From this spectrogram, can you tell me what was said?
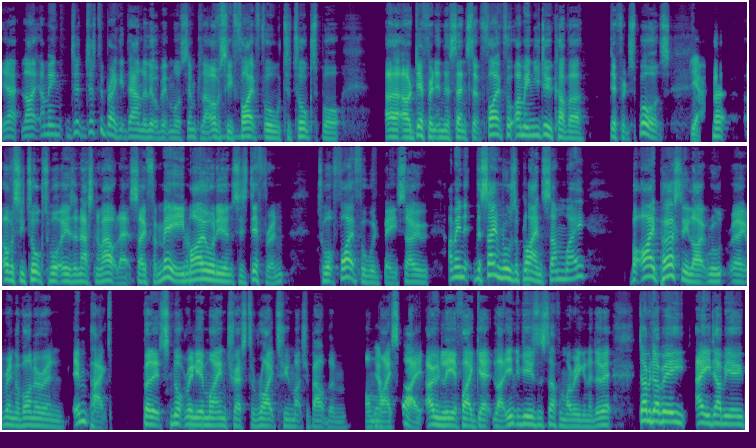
Yeah, like I mean, j- just to break it down a little bit more simpler, obviously, Fightful to Talksport uh, are different in the sense that Fightful. I mean, you do cover different sports, Yeah. but obviously, Talksport is a national outlet. So for me, my audience is different to what Fightful would be. So I mean, the same rules apply in some way, but I personally like uh, Ring of Honor and Impact, but it's not really in my interest to write too much about them on Yeah. my site. Only if I get like interviews and stuff. Am I really going to do it? WWE, AEW,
